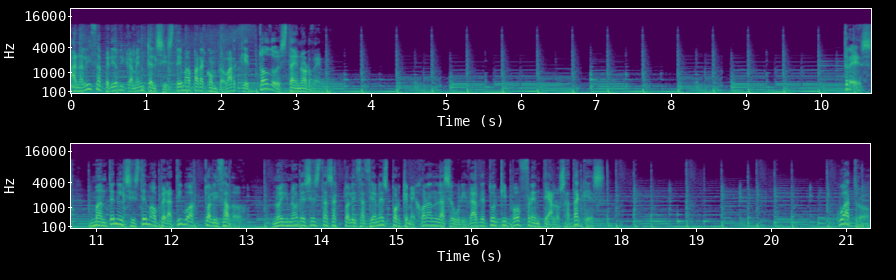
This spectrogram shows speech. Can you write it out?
Analiza periódicamente el sistema para comprobar que todo está en orden. 3. Mantén el sistema operativo actualizado. No ignores estas actualizaciones porque mejoran la seguridad de tu equipo frente a los ataques. 4.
